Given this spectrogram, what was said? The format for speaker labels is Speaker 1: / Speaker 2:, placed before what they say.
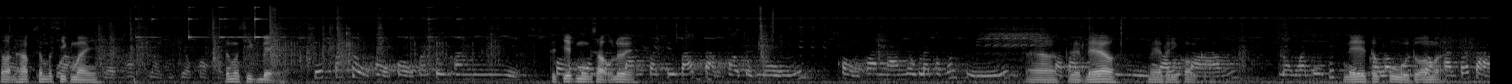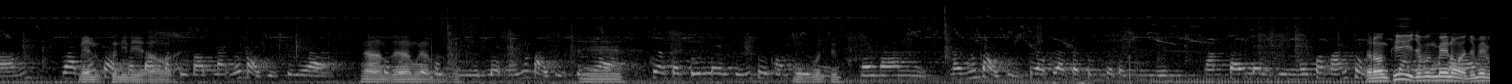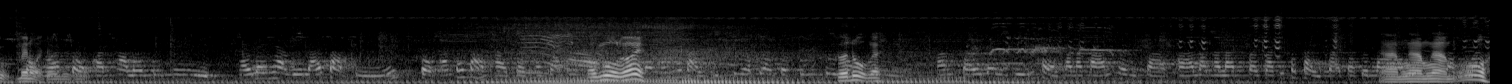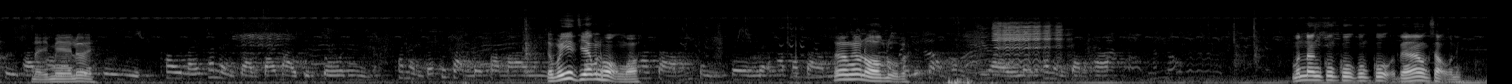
Speaker 1: ตอนรับสมาชิกใหม่ สมาชิกแบะ
Speaker 2: จุดประสงค์ขององค์ประชุมครั้งนี้
Speaker 1: แต่เจ็ดโมงเช้าเลย
Speaker 2: ปฏิบัติตามข้อตกลงของท่านนายกรัฐมนตรี
Speaker 1: อ่าเกิดแล้ว แม่ตัวนี้ของ
Speaker 2: ลงวันที่สิบ
Speaker 1: นี่ตัวผู้ตัวเอามา
Speaker 2: สองพันสามว่า
Speaker 1: แม่ลูกตัวนี้เด้เราอะ
Speaker 2: ปฏิบัตินโยบายจุดเชื่องา
Speaker 1: มงามงาม
Speaker 2: และนโยบายจุดเชื่อ
Speaker 1: เอ่อ
Speaker 2: เพื่อกระตุ้นแรงซื้อสู่ท้อง
Speaker 1: หมู่
Speaker 2: ถิ่น
Speaker 1: คนจุน
Speaker 2: ในนั้นนโยบายจุดเชื่อเพื่อกระตุ้นเศรษฐกิจนำใจแรงกินงบประมาณส่ง
Speaker 1: แต่ลองที่จะเบิ่งแม่น้อยจะไม่รู้แม่น้อยจะ
Speaker 2: ส
Speaker 1: เบิ่ง
Speaker 2: องพันห้าร้อยปีในระยะเวลาสามปีสองพันก็สามพันสองพันสามพัน
Speaker 1: ออกลูกเลย
Speaker 2: นโยบายจุดเชื่อเพื่อกระตุ้นสู่
Speaker 1: เกิดลูกเลย
Speaker 2: นำใจแรงกินของธนาคารแห่งสาธารณรัฐประชาธิปไตยประชาชนลาว
Speaker 1: งามงามงามโอ้ไหนแม่เลย
Speaker 2: เข้าในขนงการเป้าหมายเป็นตนขนงกสิกรรมและประมาณ
Speaker 1: แต่วันนี้เสียงมันห้องบ่
Speaker 2: ภาษาปุ่นเติงและฮับภาษา
Speaker 1: เอองั้นมันออกลูกอะ
Speaker 2: การท่องเที่ยวและขนงการค้า
Speaker 1: มันนั่งโกโก้โกโก้แต่หน้าของเสานี่
Speaker 2: ข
